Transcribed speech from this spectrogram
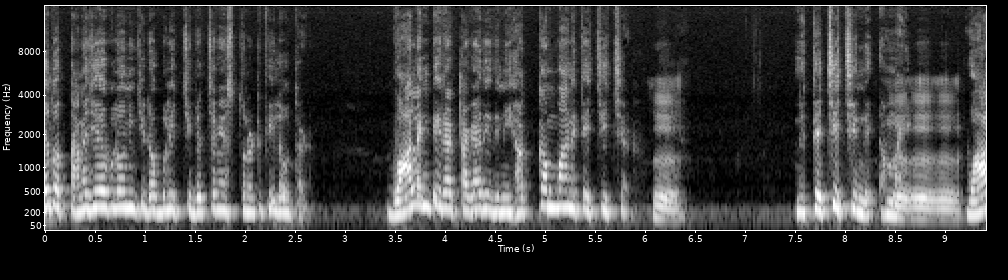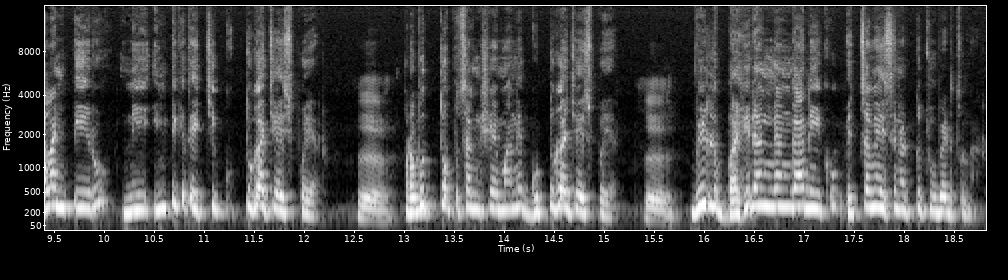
ఏదో తన జేబులో నుంచి డబ్బులు ఇచ్చి బిచ్చమేస్తున్నట్టు ఫీల్ అవుతాడు. వాలంటీర్ అట్ట కాదు ఇది నీ హక్కమ్మ అని తెచ్చిచ్చాడు. ఉమ్, నీ తెచ్చిచ్చింది అమ్మాయి. వాలంటీరు నీ ఇంటికి తెచ్చి గుట్టుగా చేసిపోయారు. ప్రభుత్వపు సంక్షేమాన్ని గుట్టుగా చేసిపోయారు. వీళ్ళు బహిరంగంగా నీకు బిచ్చమేసినట్టు చూపెడుతున్నారు.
